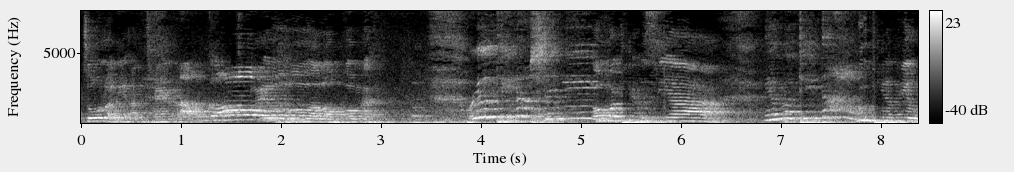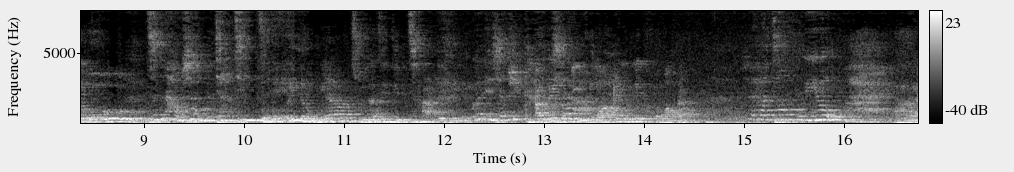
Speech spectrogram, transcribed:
做了你一床。老公。哎呦，老公啊！我又听到声音。老公听不见啊。你有没有听到？不听到，不。检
